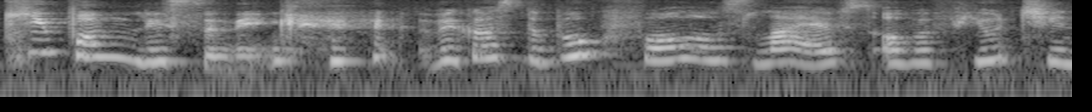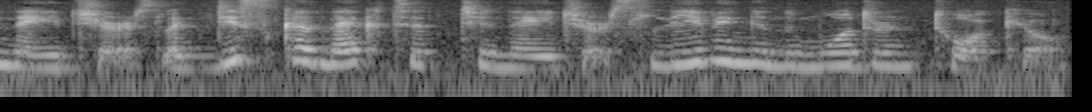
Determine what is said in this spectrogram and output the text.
keep on listening. Because the book follows lives of a few teenagers like disconnected teenagers living in the modern Tokyo.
